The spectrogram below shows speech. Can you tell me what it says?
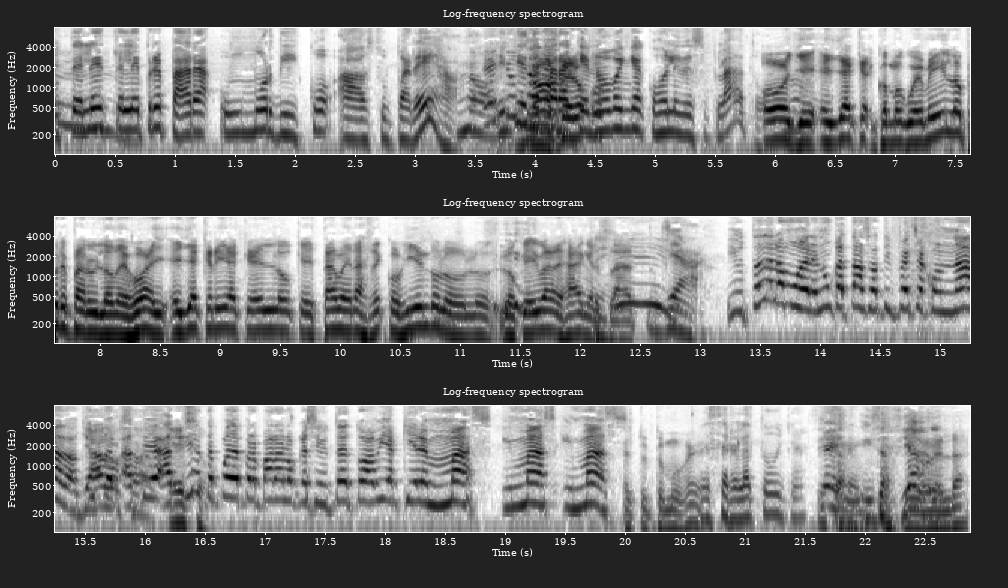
usted le, te le prepara un mordisco a su pareja. No, Para pero- que no venga a cogerle de su plato. Oye, ella que- como Huevín lo preparó y lo dejó ahí, ella creía que él lo que estaba era recogiendo lo, lo, lo que iba a dejar en el plato. Ya. Y ustedes las mujeres nunca están satisfechas con nada. Ya te- a ti, a se te puede preparar lo que si usted todavía quiere más y más y más. Es tu, tu mujer. Esa era la tuya. Sí, Insaciable. verdad.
